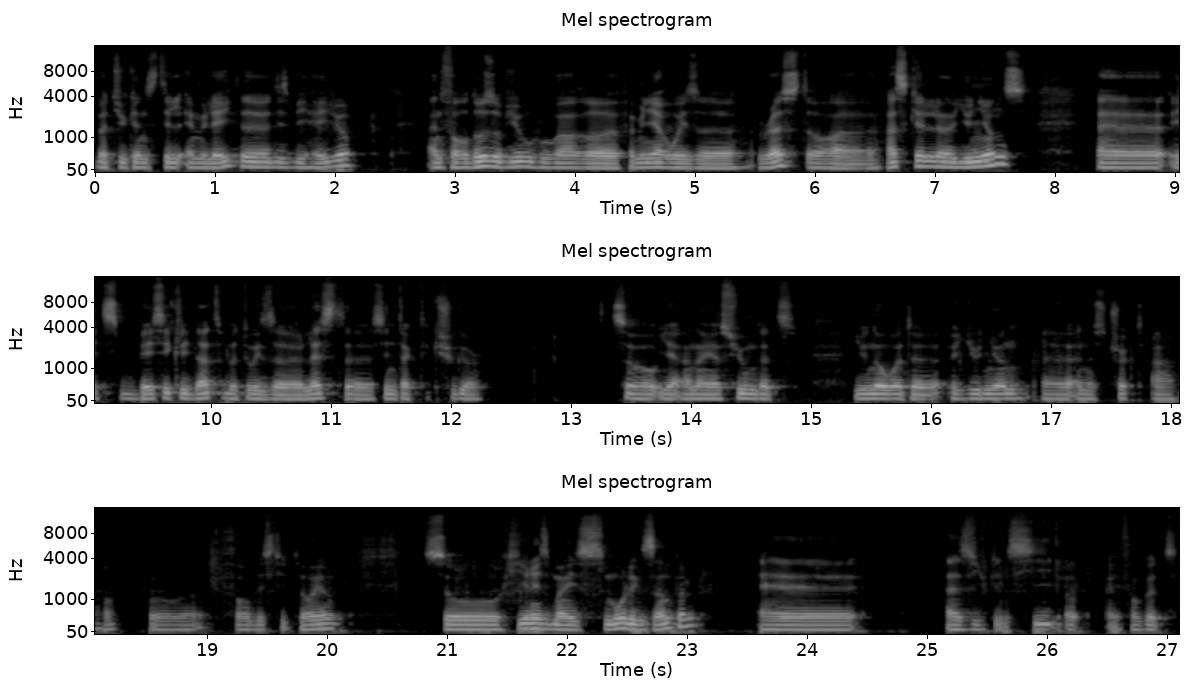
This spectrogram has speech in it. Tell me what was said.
but you can still emulate this behavior. And for those of you who are familiar with Rust or Haskell unions, uh, it's basically that, but with uh, less uh, syntactic sugar. So yeah, and I assume that you know what a, a union and a struct are for, for this tutorial. So here is my small example. as you can see, oh, I forgot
